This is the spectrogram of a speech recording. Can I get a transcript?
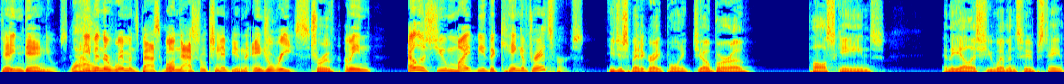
Jayden Daniels, Wow. even their women's basketball national champion, the Angel Reese. True. I mean, LSU might be the king of transfers. You just made a great point. Joe Burrow, Paul Skenes, and the LSU women's hoops team.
